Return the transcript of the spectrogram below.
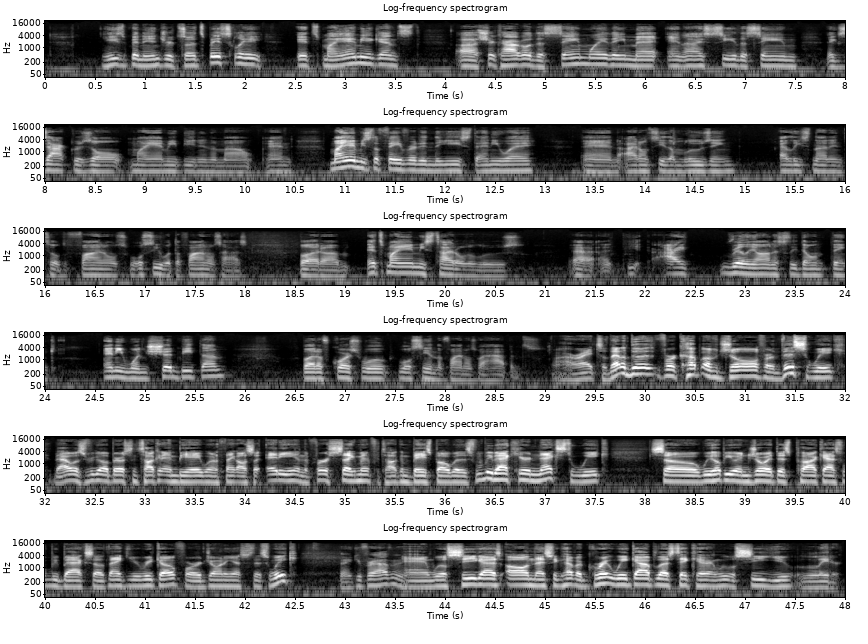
he's been injured. So it's basically it's Miami against uh, Chicago the same way they met, and I see the same exact result: Miami beating them out. And Miami's the favorite in the East anyway, and I don't see them losing, at least not until the finals. We'll see what the finals has, but um, it's Miami's title to lose. Uh, I really, honestly, don't think anyone should beat them. But of course, we'll we'll see in the finals what happens. All right, so that'll do it for a Cup of Joel for this week. That was Rico Albarracin talking NBA. We want to thank also Eddie in the first segment for talking baseball with us. We'll be back here next week. So we hope you enjoyed this podcast. We'll be back. So thank you, Rico, for joining us this week. Thank you for having me. And we'll see you guys all next week. Have a great week. God bless. Take care, and we will see you later.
